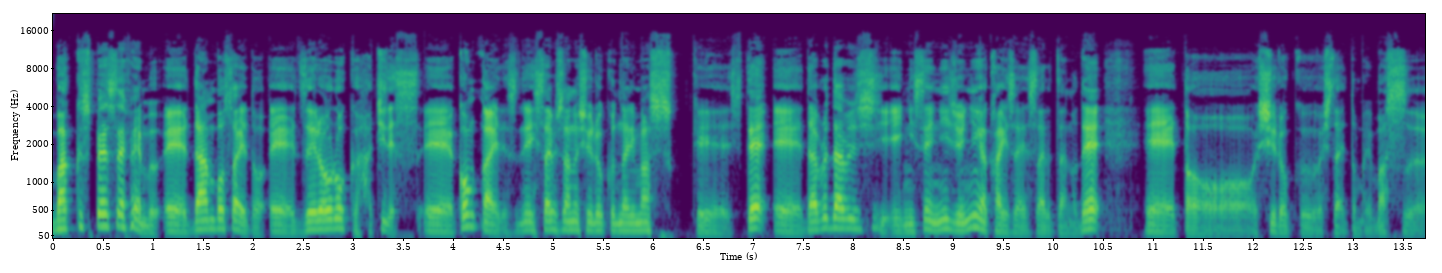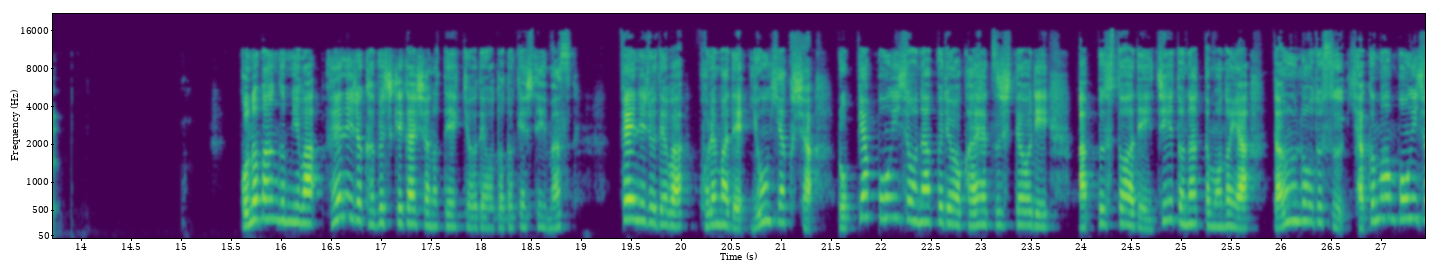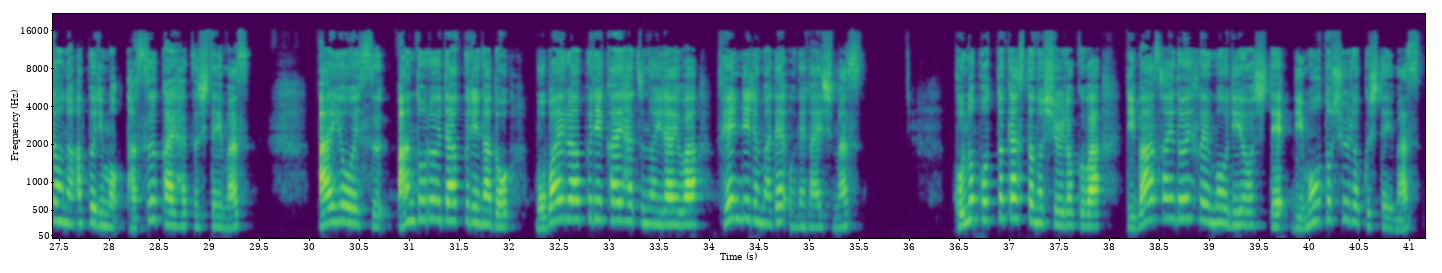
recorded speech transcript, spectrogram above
バックスペース FM、えー、ダンボサイド、えー、068です、えー。今回ですね、久々の収録になりますして、えー、WWC2022 が開催されたので、えっ、ー、と、収録したいと思います。この番組はフェンリル株式会社の提供でお届けしています。フェンリルではこれまで400社600本以上のアプリを開発しており、App Store で1位となったものやダウンロード数100万本以上のアプリも多数開発しています。iOS、Android アプリなど、モバイルアプリ開発の依頼はフェンリルまでお願いします。このポッドキャストの収録は、リバーサイド FM を利用してリモート収録しています。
